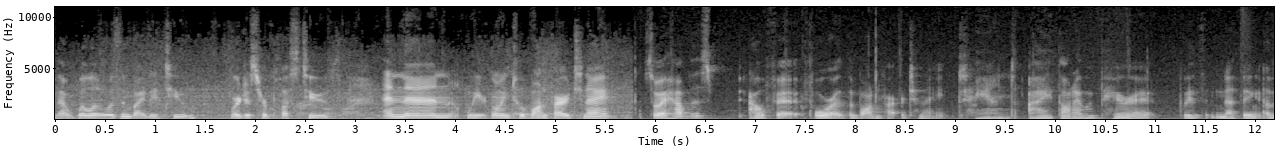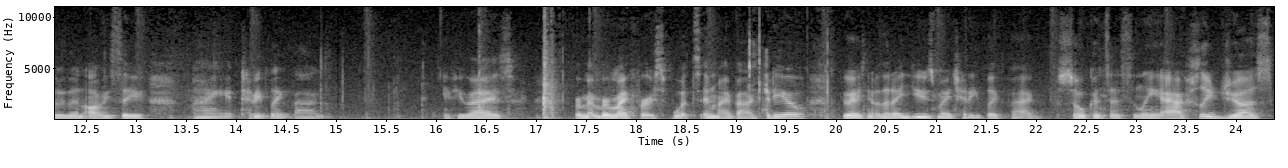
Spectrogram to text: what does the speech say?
that Willow was invited to. We're just her plus twos. And then we are going to a bonfire tonight. So I have this outfit for the bonfire tonight. And I thought I would pair it with nothing other than obviously my Teddy Blake bag. If you guys remember my first what's in my bag video, you guys know that I use my Teddy Blake bag so consistently. I actually just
